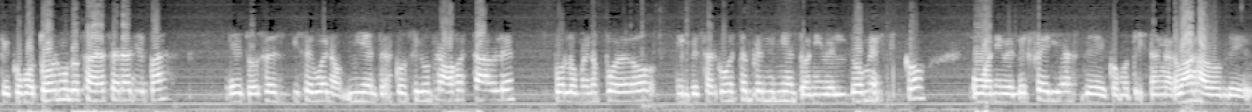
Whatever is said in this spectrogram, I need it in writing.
que como todo el mundo sabe hacer arepas, entonces dice, bueno, mientras consigo un trabajo estable, por lo menos puedo empezar con este emprendimiento a nivel doméstico o a nivel de ferias de como Tristán Narvaja, donde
